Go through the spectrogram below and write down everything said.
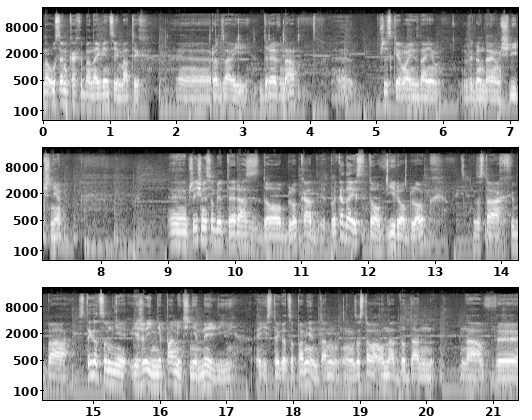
no ósemka chyba najwięcej ma tych e, rodzajów drewna. E, Wszystkie moim zdaniem wyglądają ślicznie. Przejdźmy sobie teraz do blokady. Blokada jest to Viro Block. Została chyba, z tego co mnie, jeżeli mnie pamięć nie myli i z tego co pamiętam, została ona dodana w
